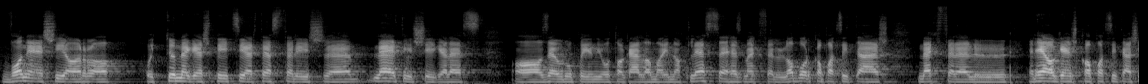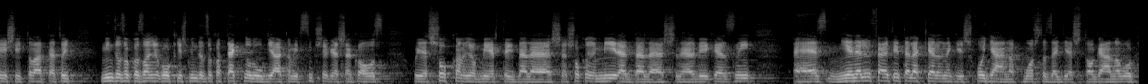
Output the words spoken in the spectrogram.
van-e esély arra, hogy tömeges PCR-tesztelésre lehetősége lesz az Európai Unió tagállamainak lesz ehhez megfelelő laborkapacitás, megfelelő reagens kapacitás, és így tovább. Tehát, hogy mindazok az anyagok és mindazok a technológiák, amik szükségesek ahhoz, hogy ezt sokkal nagyobb mértékben lehessen, sokkal nagyobb méretben lehessen elvégezni, ehhez milyen előfeltételek kellenek, és hogy állnak most az egyes tagállamok?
